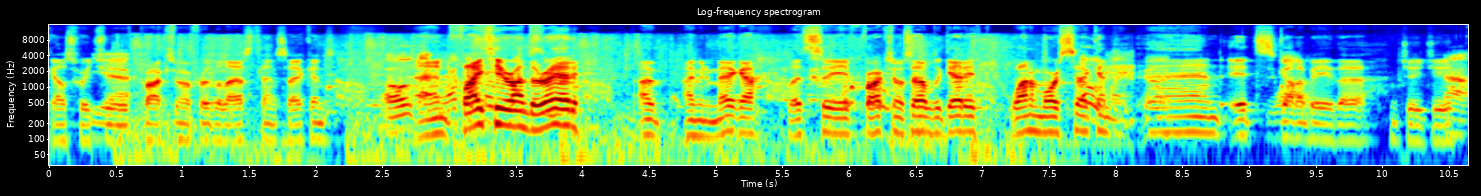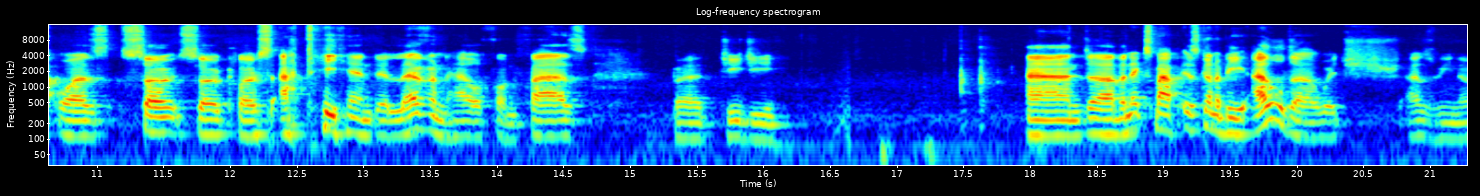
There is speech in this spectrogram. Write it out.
Gonna switch Yeah. to Proxima for the last 10 seconds. Oh, And fight here on the red. I, I mean Mega. Let's see if Proxima's able to get it. One more second, Oh and it's gonna be the GG. That was so so close at the end. 11 health on Faz, but GG. And uh, the next map is going to be Elder, which, as we know,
